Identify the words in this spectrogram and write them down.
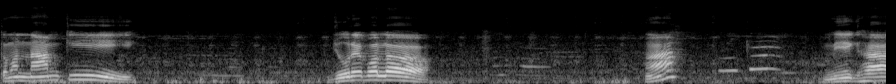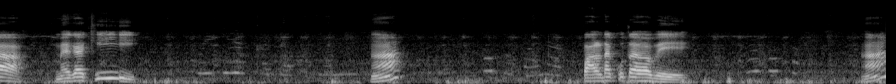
তোমার নাম কি? জোরে বলো। হ্যাঁ? মেঘা। মেঘা কি? হ্যাঁ? পালটা কোথায় হবে? হ্যাঁ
